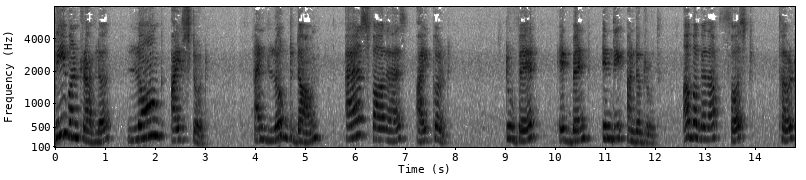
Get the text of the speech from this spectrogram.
be one traveller long I stood and looked down as far as I could to where it bent in the undergrowth अब अगर आप फ़र्स्ट थर्ड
